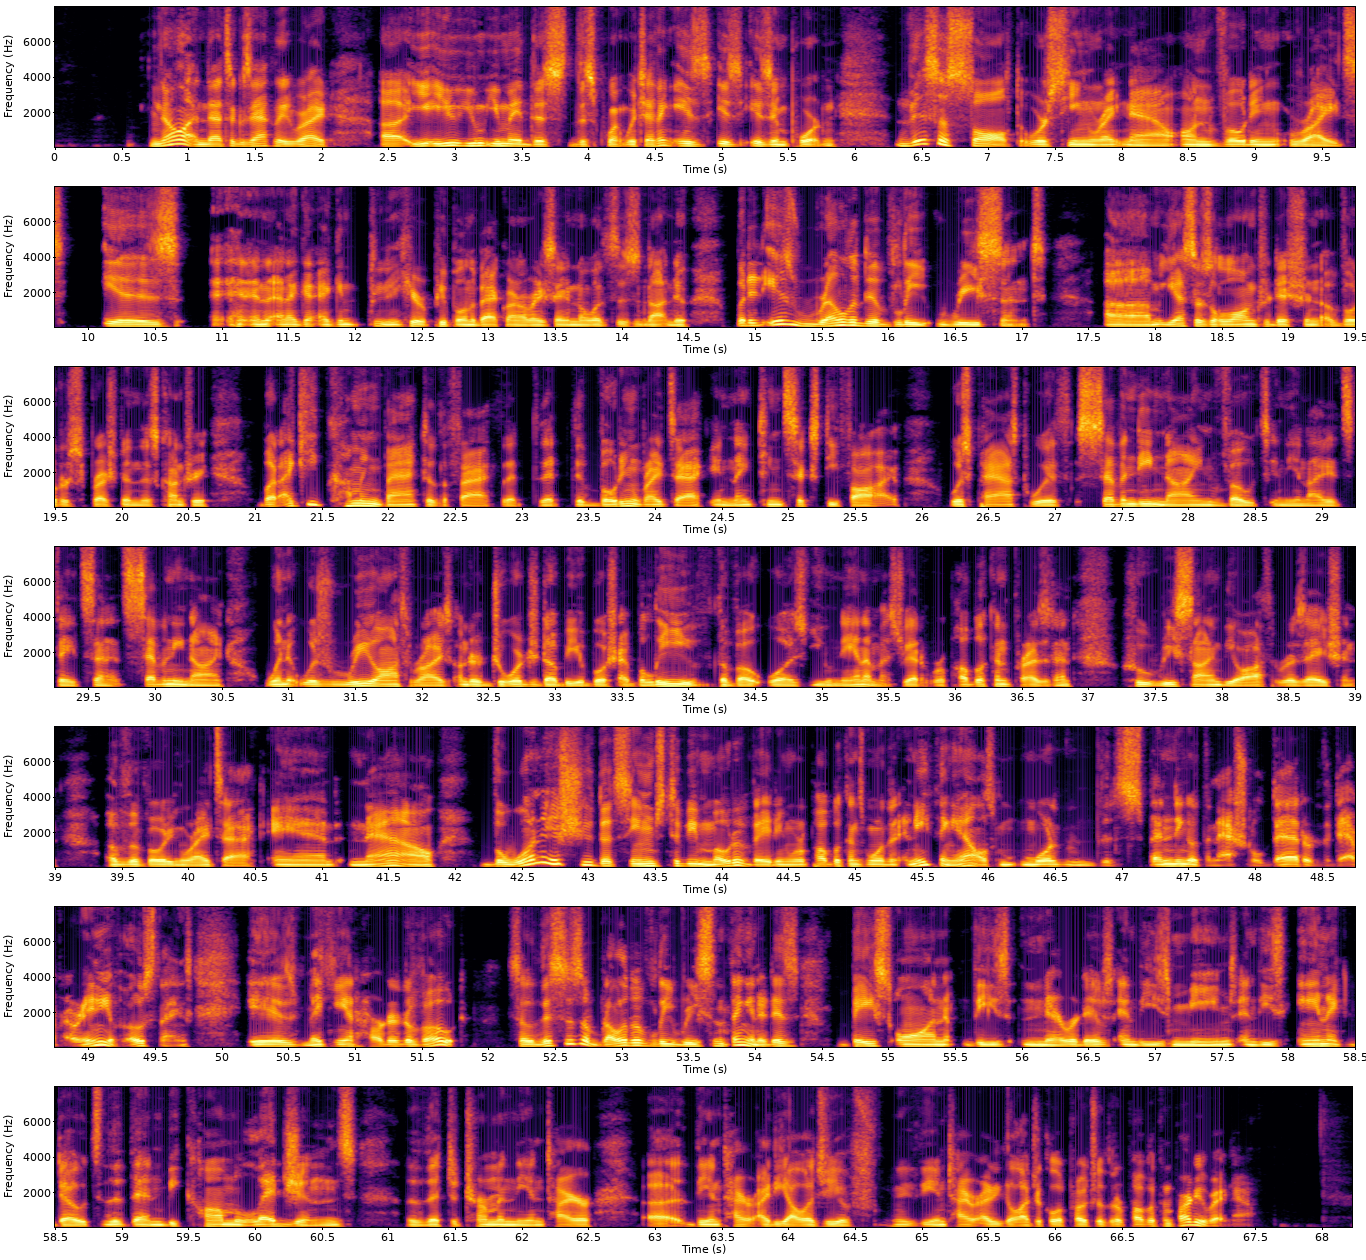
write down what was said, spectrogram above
No, and that's exactly right. Uh, you you you made this this point, which I think is is is important. This assault we're seeing right now on voting rights is, and and I can, I can hear people in the background already saying, "No, this is not new," but it is relatively recent. Um, yes, there's a long tradition of voter suppression in this country, but I keep coming back to the fact that that the Voting Rights Act in 1965 was passed with 79 votes in the United States Senate, 79. When it was reauthorized under George W. Bush, I believe the vote was unanimous. You had a Republican president who re signed the authorization of the Voting Rights Act. And now, the one issue that seems to be motivating Republicans more than anything else, more than the spending of the national debt or the debt or any of those things, is making it harder to vote. So this is a relatively recent thing, and it is based on these narratives and these memes and these anecdotes that then become legends that determine the entire uh, the entire ideology of the entire ideological approach of the Republican Party right now.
